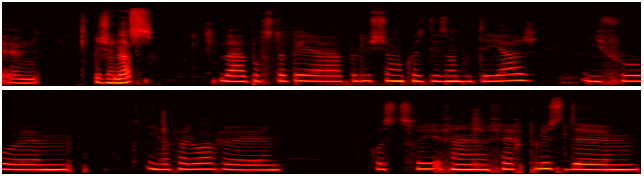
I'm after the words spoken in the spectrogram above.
Euh, Jonas? Bah, pour stopper la pollution à cause des embouteillages, il faut, euh, il va falloir euh, construire, enfin, faire plus de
